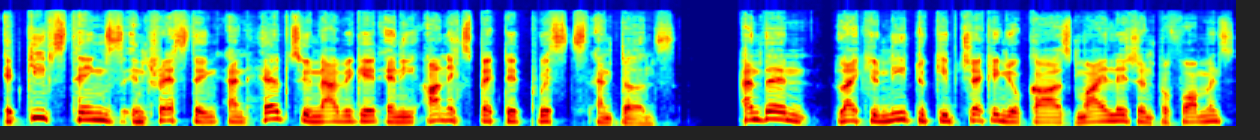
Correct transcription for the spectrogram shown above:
It keeps things interesting and helps you navigate any unexpected twists and turns. And then, like you need to keep checking your car's mileage and performance,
